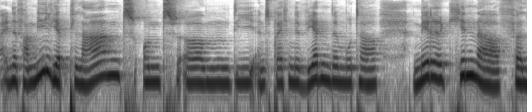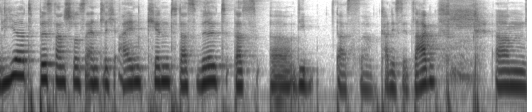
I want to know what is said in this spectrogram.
eine Familie plant und ähm, die entsprechende werdende Mutter mehrere Kinder verliert, bis dann schlussendlich ein Kind, das wild, das äh, die das äh, kann ich jetzt sagen. Ähm,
